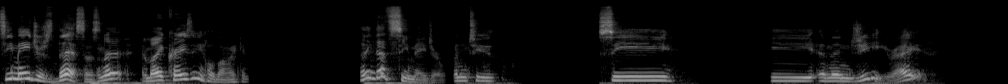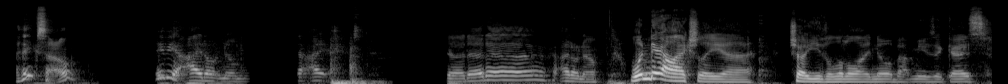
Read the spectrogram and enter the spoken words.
C major is this, isn't it? Am I crazy? Hold on, I can. I think that's C major. One, two, C, E, and then G, right? I think so. Maybe I don't know. I. Da da da. I don't know. One day I'll actually uh, show you the little I know about music, guys.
